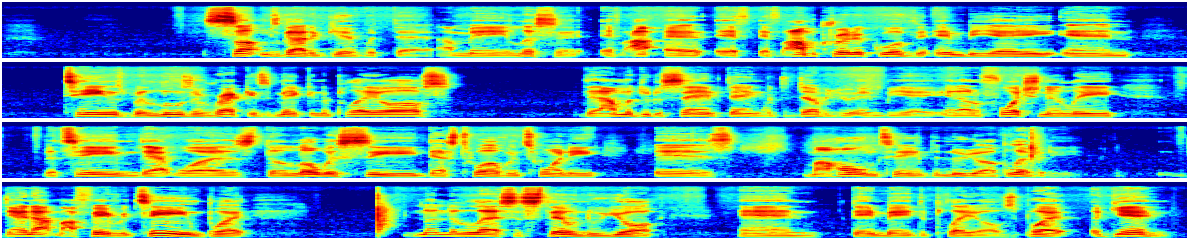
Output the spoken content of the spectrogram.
Something's got to give with that. I mean, listen, if I if if I'm critical of the NBA and teams with losing records making the playoffs, then I'm gonna do the same thing with the WNBA. And unfortunately, the team that was the lowest seed, that's 12 and 20, is my home team, the New York Liberty. They're not my favorite team, but nonetheless, it's still New York, and they made the playoffs. But again,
